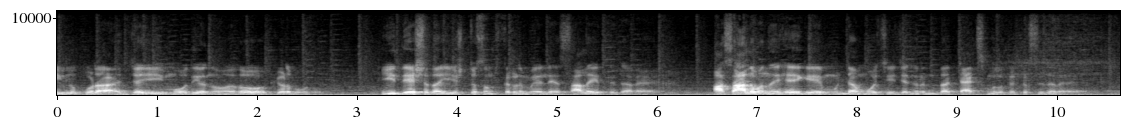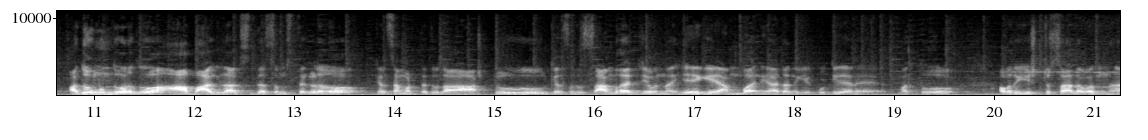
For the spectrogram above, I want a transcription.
ಈಗಲೂ ಕೂಡ ಜೈ ಮೋದಿ ಅನ್ನುವರು ಕೇಳಬಹುದು ಈ ದೇಶದ ಎಷ್ಟು ಸಂಸ್ಥೆಗಳ ಮೇಲೆ ಸಾಲ ಎತ್ತಿದ್ದಾರೆ? ಆ ಸಾಲವನ್ನು ಹೇಗೆ ಮುಂಡ ಮೋಚಿ ಜನರಿಂದ ಟ್ಯಾಕ್ಸ್ ಮೂಲಕ ಕಟ್ಟಿಸಿದ್ದಾರೆ ಅದು ಮುಂದುವರೆದು ಆ ಬಾಗಿಲು ಹಾಕಿಸಿದ ಸಂಸ್ಥೆಗಳು ಕೆಲಸ ಮಾಡ್ತಾ ಆ ಅಷ್ಟೂ ಕೆಲಸದ ಸಾಮ್ರಾಜ್ಯವನ್ನು ಹೇಗೆ ಅಂಬಾನಿ ಅದನಿಗೆ ಕೊಟ್ಟಿದ್ದಾರೆ ಮತ್ತು ಅವರು ಎಷ್ಟು ಸಾಲವನ್ನು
